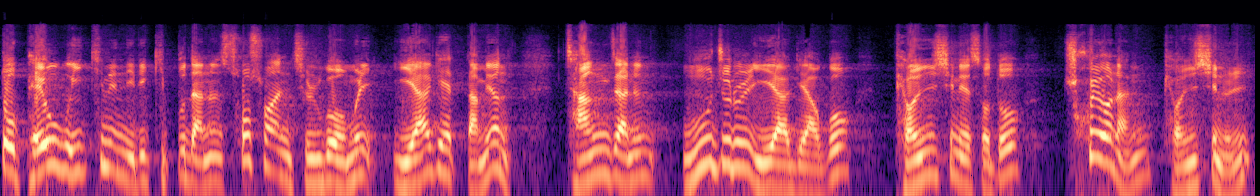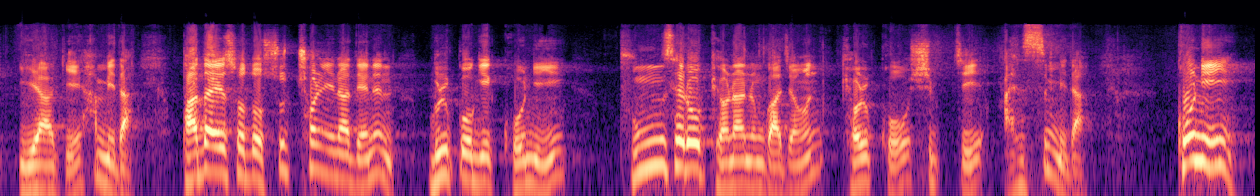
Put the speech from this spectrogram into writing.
또 배우고 익히는 일이 기쁘다는 소소한 즐거움을 이야기했다면 장자는 우주를 이야기하고 변신에서도 초연한 변신을 이야기합니다. 바다에서도 수천이나 되는 물고기 곤이 붕새로 변하는 과정은 결코 쉽지 않습니다. 곤이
